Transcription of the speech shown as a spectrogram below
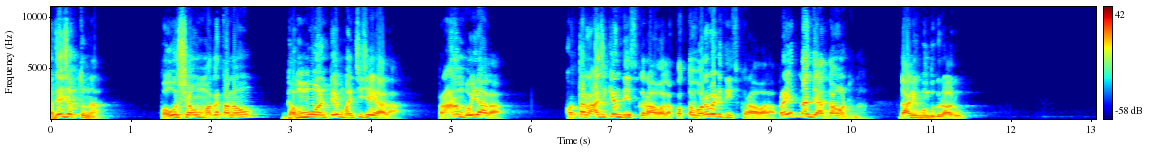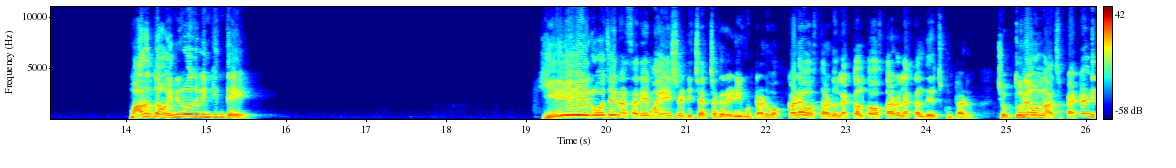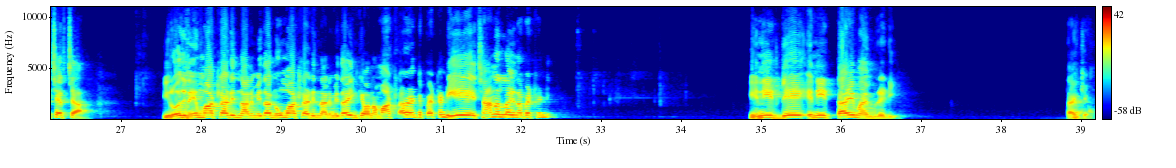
అదే చెప్తున్నా పౌరుషం మగతనం దమ్ము అంటే మంచి చేయాలా? ప్రాణం పోయాలా? కొత్త రాజకీయం తీసుకురావాలా? కొత్త ఒరవడి తీసుకురావాలా? ప్రయత్నం చేద్దాం అంటున్నా. దానికి ముందుకు రారు. మారుద్దాం ఎన్ని రోజులు ఇంకింతే? ఏ రోజైనా సరే మహేష్ రెడ్డి చర్చకు రెడీగా ఉంటాడు. ఒక్కడే వస్తాడు. లెక్కలతో వస్తాడు లెక్కలు తెచ్చుకుంటాడు చెప్తూనే ఉన్నా. పెట్టండి చర్చ. ఈరోజు నేను మాట్లాడిన దాని మీద నువ్వు మాట్లాడిన దాని మీద ఇంకేమైనా మాట్లాడంటే పెట్టండి. ఏ ఛానల్లో అయినా పెట్టండి. Any day any time I'm ready. Thank you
